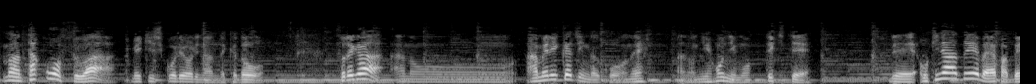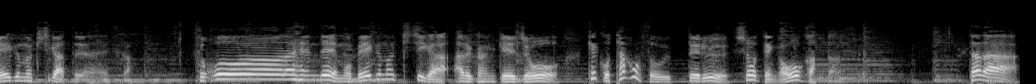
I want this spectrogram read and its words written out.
まあ、タコスはメキシコ料理なんだけど、それが、あのーアメリカ人がこうね、あの、日本に持ってきて、で、沖縄といえばやっぱ米軍の基地があったじゃないですか。そこら辺でもう米軍の基地がある関係上、結構タコスを売ってる商店が多かったんですよ。ただ、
